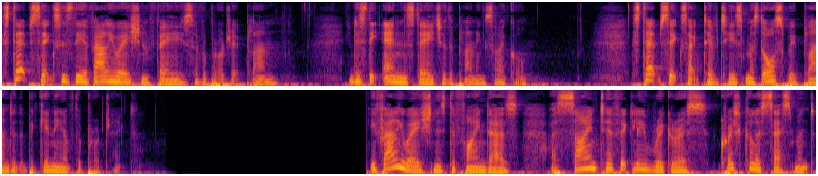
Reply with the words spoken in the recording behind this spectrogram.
Step 6 is the evaluation phase of a project plan. It is the end stage of the planning cycle. Step 6 activities must also be planned at the beginning of the project. Evaluation is defined as a scientifically rigorous, critical assessment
